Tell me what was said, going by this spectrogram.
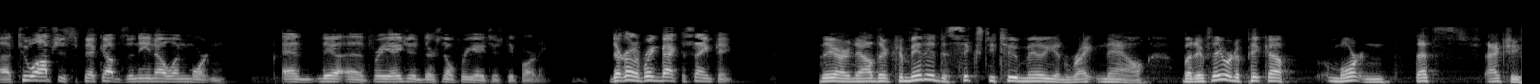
uh, two options to pick up Zunino and Morton. And the uh, free agent, there's no free agents departing. They're going to bring back the same team. They are now. They're committed to 62 million right now. But if they were to pick up Morton, that's actually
